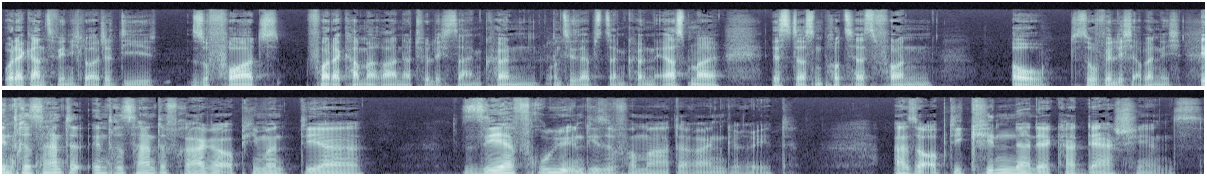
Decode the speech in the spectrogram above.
oder ganz wenig Leute, die sofort vor der Kamera natürlich sein können und sie selbst sein können. Erstmal ist das ein Prozess von, oh, so will ich aber nicht. Interessante, interessante Frage, ob jemand, der sehr früh in diese Formate reingerät, also ob die Kinder der Kardashians,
